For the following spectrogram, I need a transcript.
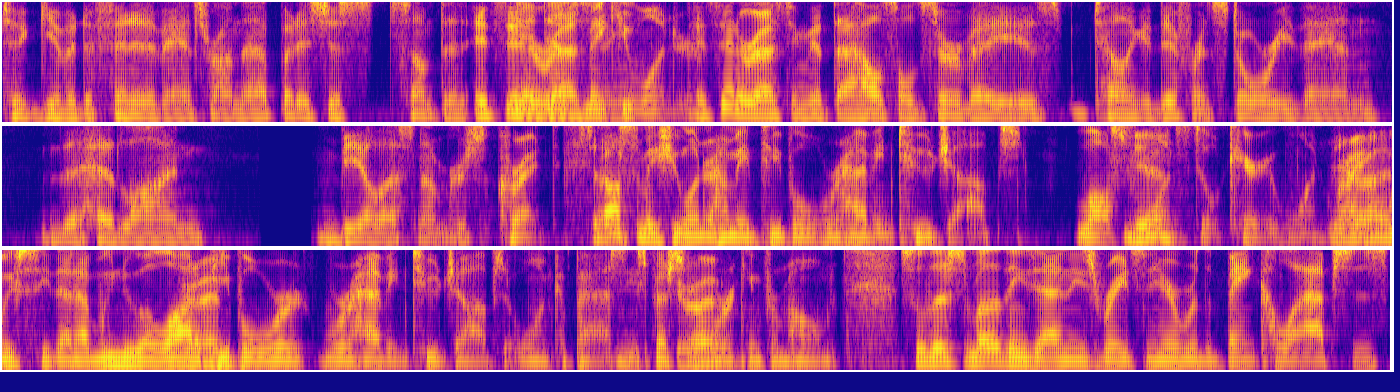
to give a definitive answer on that, but it's just something. It's Yeah, it does make you wonder. It's interesting that the household survey is telling a different story than the headline BLS numbers. Correct. So- it also makes you wonder how many people were having two jobs. Lost Yeah. one, still carry one, right? right. We see that. We knew a lot Right. of people were were having two jobs at one capacity, especially You're right. working from home. So there's some other things adding these rates in here where the bank collapses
